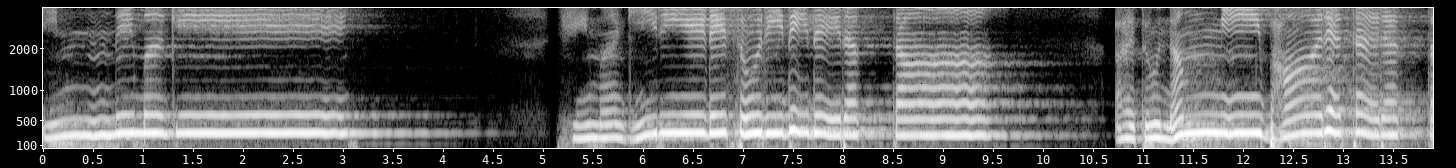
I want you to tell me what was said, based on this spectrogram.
ಇನ್ನೆಮಗೆ ಹಿಮಗಿರಿಯೆಡೆ ಸುರಿದಿದೆ ರಕ್ತ ಅದು ನಮ್ಮಿ ಭಾರತ ರಕ್ತ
